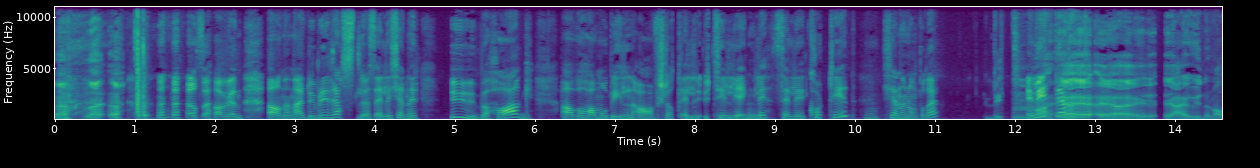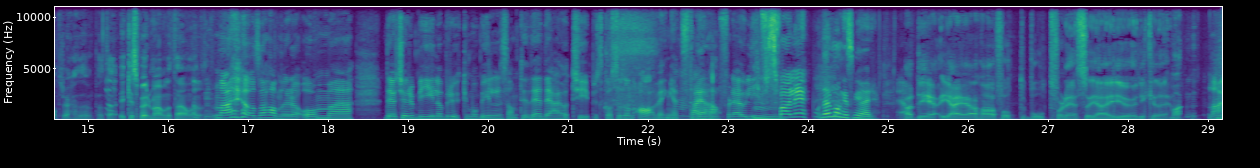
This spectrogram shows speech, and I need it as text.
Ja, nei, ja. Og så har vi en annen en her. Du blir rastløs eller kjenner ubehag av å ha mobilen avslått eller utilgjengelig selv i kort tid. Kjenner noen på det? Litt. Litt, ja. jeg, jeg, jeg er jo unormal, tror jeg. Ikke spør meg om dette. Anette. Nei, og så handler det om uh, det å kjøre bil og bruke mobilen samtidig. Det er jo typisk også sånn avhengighetstegn, Ja. for det er jo livsfarlig. Og det er mange som gjør. Ja, det, jeg har fått bot for det, så jeg gjør ikke det. Nei. Nei.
